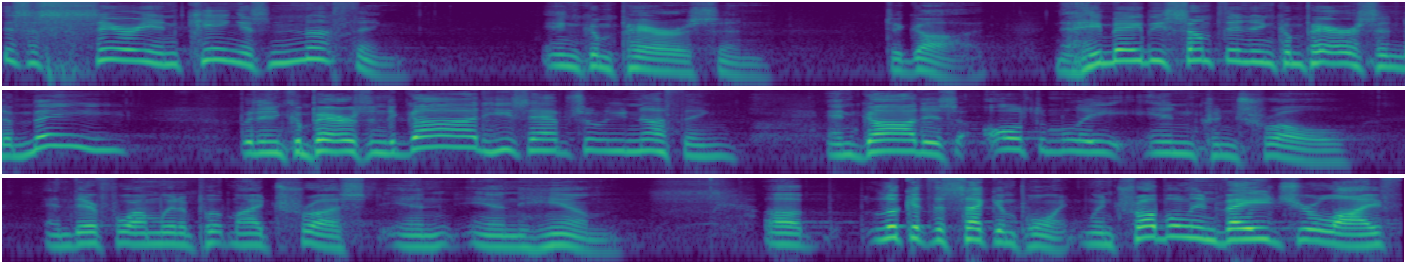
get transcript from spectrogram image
This Assyrian king is nothing in comparison to God. Now, he may be something in comparison to me, but in comparison to God, he's absolutely nothing. And God is ultimately in control and therefore I'm going to put my trust in, in Him. Uh, look at the second point. When trouble invades your life,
